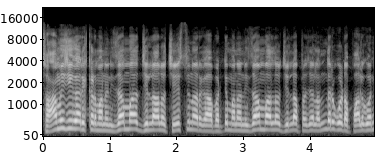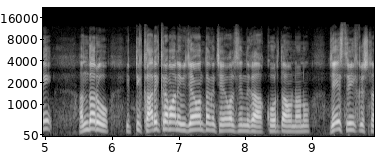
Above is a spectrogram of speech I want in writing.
స్వామీజీ గారు ఇక్కడ మన నిజామాబాద్ జిల్లాలో చేస్తున్నారు కాబట్టి మన నిజామాబాద్లో జిల్లా ప్రజలందరూ కూడా పాల్గొని అందరూ ఇట్టి కార్యక్రమాన్ని విజయవంతంగా చేయవలసిందిగా కోరుతా ఉన్నాను. జై శ్రీకృష్ణ.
